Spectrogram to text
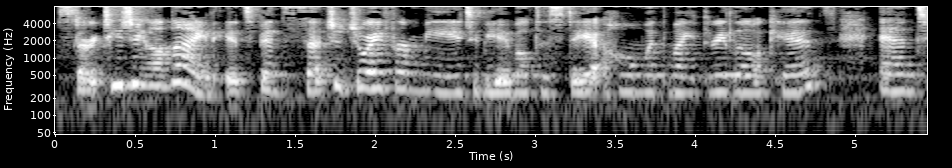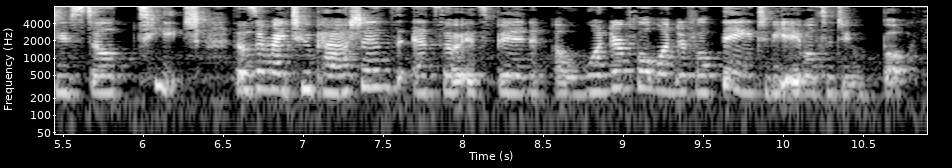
start teaching online. It's been such a joy for me to be able to stay at home with my three little kids and to still teach. Those are my two passions and so it's been a wonderful, wonderful thing to be able to do both.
